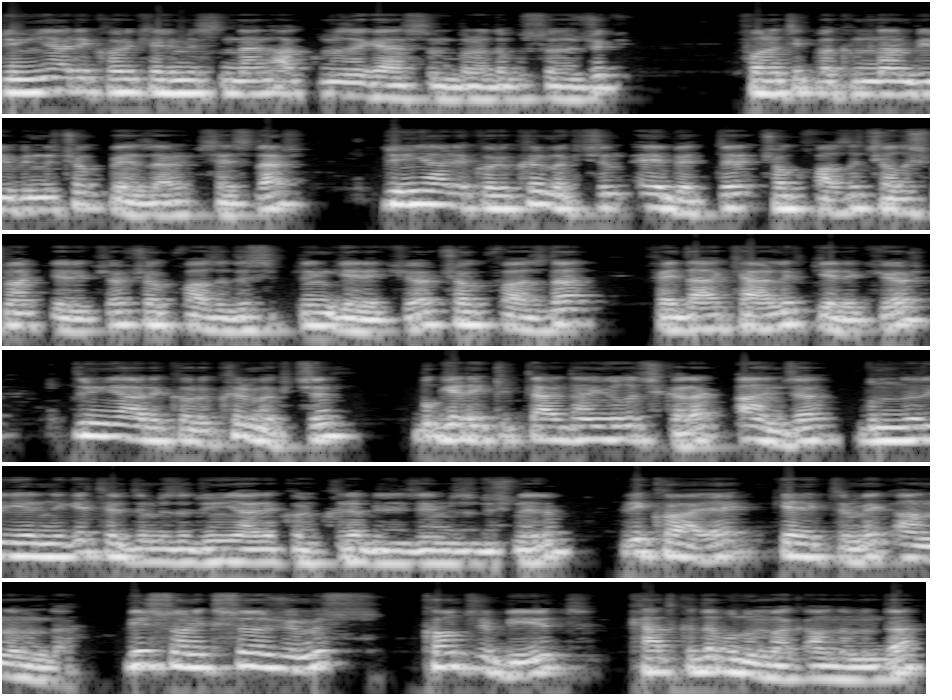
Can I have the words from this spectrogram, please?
dünya rekoru kelimesinden aklımıza gelsin burada bu sözcük. Fonetik bakımdan birbirine çok benzer sesler. Dünya rekoru kırmak için elbette çok fazla çalışmak gerekiyor, çok fazla disiplin gerekiyor, çok fazla fedakarlık gerekiyor. Dünya rekoru kırmak için bu gerekliliklerden yola çıkarak ancak bunları yerine getirdiğimizde dünya rekoru kırabileceğimizi düşünelim. Require gerektirmek anlamında. Bir sonraki sözcüğümüz contribute, katkıda bulunmak anlamında.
